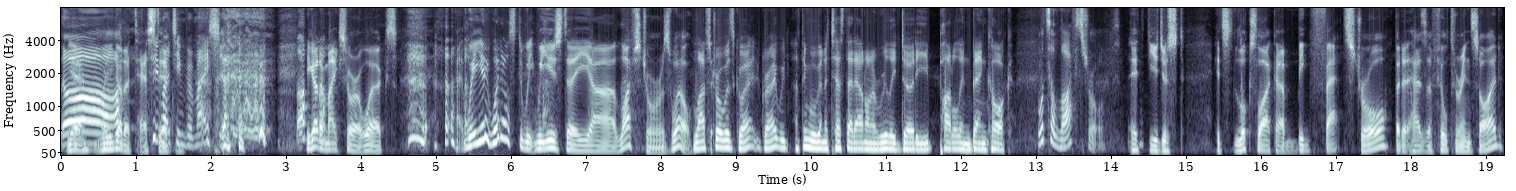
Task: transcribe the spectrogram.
Yeah, well, you got to Oh, test Too it. much information. You got to make sure it works. Uh, we u- what else do we we used a uh, life straw as well. Life straw was great. Great. We, I think we are going to test that out on a really dirty puddle in Bangkok. What's a life straw? It you just it looks like a big fat straw, but it has a filter inside,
